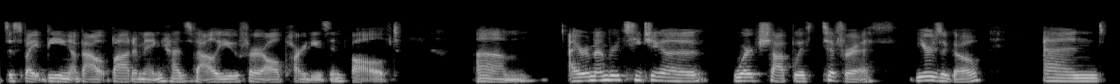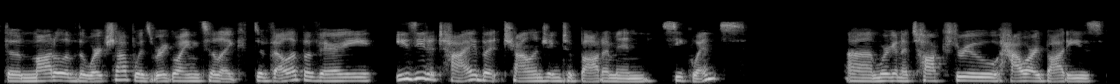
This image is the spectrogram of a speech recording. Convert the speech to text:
despite being about bottoming, has value for all parties involved. Um, I remember teaching a workshop with Tifereth years ago, and the model of the workshop was we're going to like develop a very easy to tie but challenging to bottom in sequence. Um, we're going to talk through how our bodies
